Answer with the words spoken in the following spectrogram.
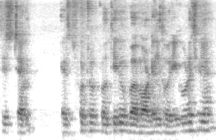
সিস্টেম এর ছোট প্রতিরূপ বা মডেল তৈরি করেছিলেন।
